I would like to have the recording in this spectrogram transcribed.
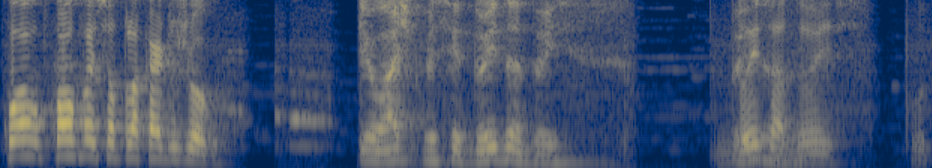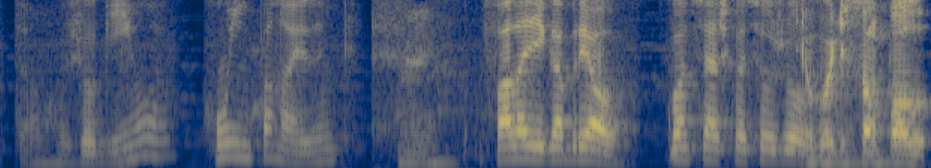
Qual, qual vai ser o placar do jogo? Eu acho que vai ser 2x2. 2x2. Puta, um joguinho ruim pra nós, hein? É. Fala aí, Gabriel. Quanto você acha que vai ser o jogo? Eu vou de São Paulo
